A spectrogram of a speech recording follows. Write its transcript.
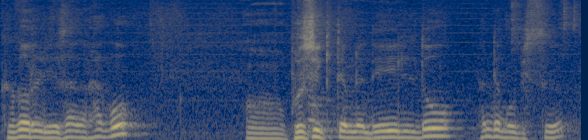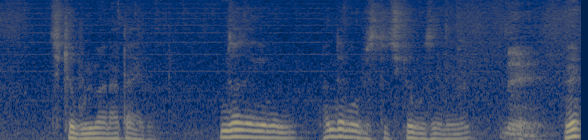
그거를 예상을 하고 어, 볼 수 있기 때문에 내일도 현대모비스 지켜볼 만하다 이거. 임 선생님은 현대모비스도 지켜보세요 내일. 네. 예?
